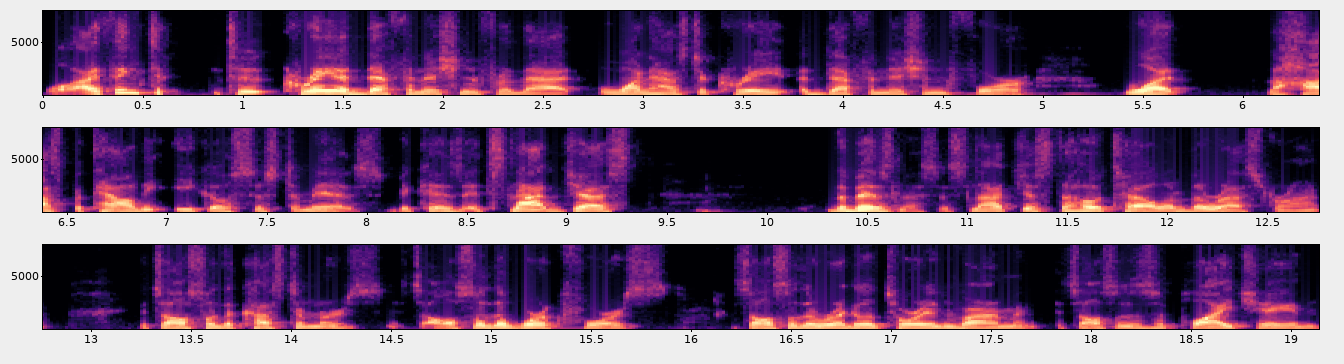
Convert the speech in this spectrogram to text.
Well, I think to to create a definition for that, one has to create a definition for what the hospitality ecosystem is because it's not just the business. It's not just the hotel or the restaurant. It's also the customers. It's also the workforce. It's also the regulatory environment. It's also the supply chain.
